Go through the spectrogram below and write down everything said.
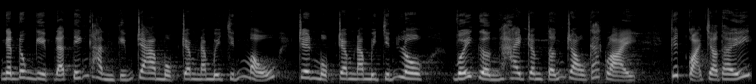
ngành nông nghiệp đã tiến hành kiểm tra 159 mẫu trên 159 lô với gần 200 tấn rau các loại. Kết quả cho thấy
